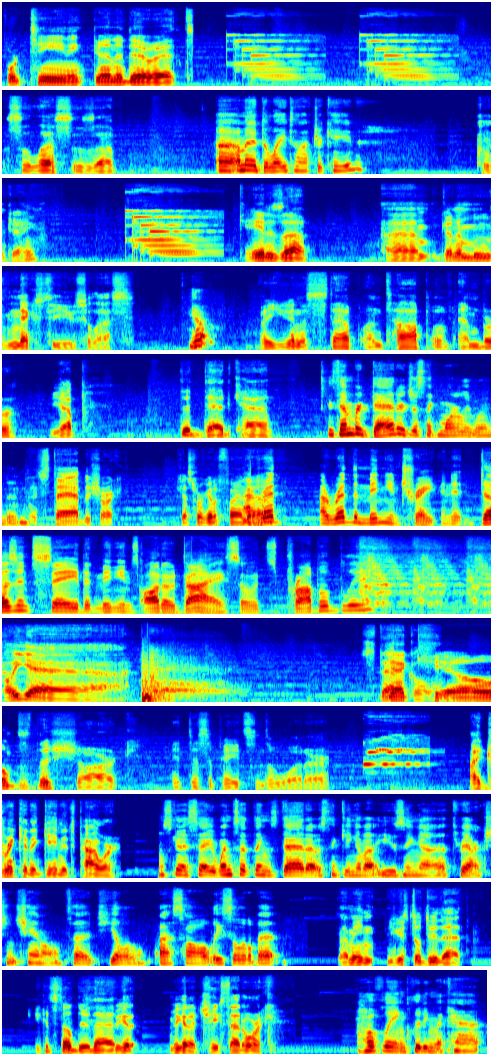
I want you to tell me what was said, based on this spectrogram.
14 ain't gonna do it. Celeste is up. Uh, I'm gonna delay till after Cade. Okay. Cade is up. I'm gonna move next to you, Celeste. Yep. Are you gonna step on top of Ember, Yep. the dead cat? Is Ember dead or just like mortally wounded? I stab the shark. Guess we're gonna find I out. read I read the minion trait, and it doesn't say that minions auto die, so it's probably Oh yeah. Get Stabicle. killed the shark. It dissipates into water. I drink it and gain its power. I was gonna say once that thing's dead, I was thinking about using a three action channel to heal us all at least a little bit. I mean, you can still do that. You can still do that. We got we gotta chase that orc. Hopefully, including the cat.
